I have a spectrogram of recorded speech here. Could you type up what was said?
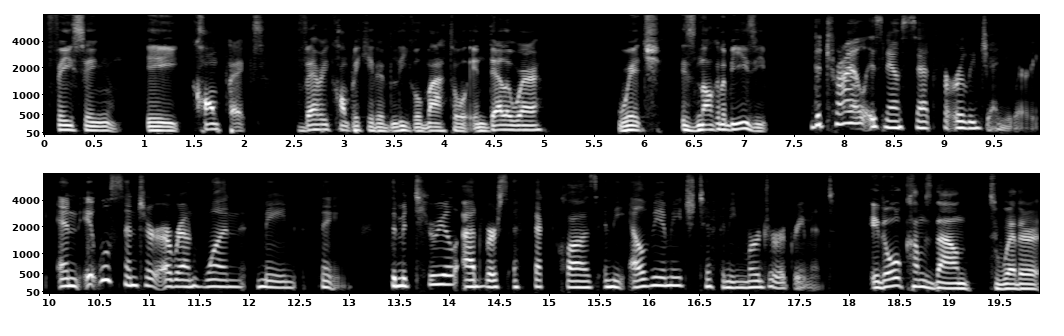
facing a complex, very complicated legal battle in Delaware, which is not going to be easy. The trial is now set for early January, and it will center around one main thing the material adverse effect clause in the LVMH Tiffany merger agreement. It all comes down to whether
